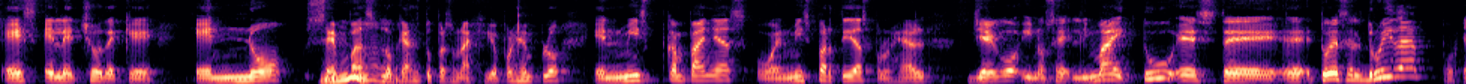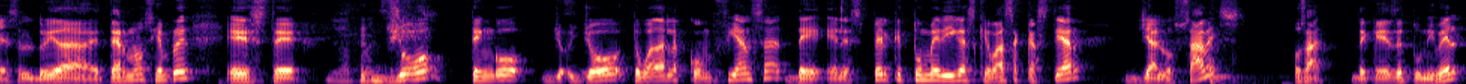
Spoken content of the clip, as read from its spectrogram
es el hecho de que eh, no sepas Mm. lo que hace tu personaje. Yo, por ejemplo, en mis campañas o en mis partidas, por lo general, llego y no sé, Limay, tú, este, eh, tú eres el druida, porque es el druida eterno siempre, este, pues, yo tengo, yo, yo te voy a dar la confianza de el spell que tú me digas que vas a castear, ya lo sabes, o sea, de que es de tu nivel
